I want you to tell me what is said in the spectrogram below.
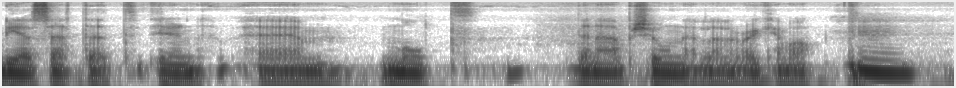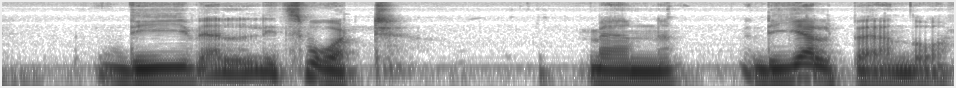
det sättet i den, ehm, mot den här personen eller vad det kan vara. Mm. Det är väldigt svårt men det hjälper ändå.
